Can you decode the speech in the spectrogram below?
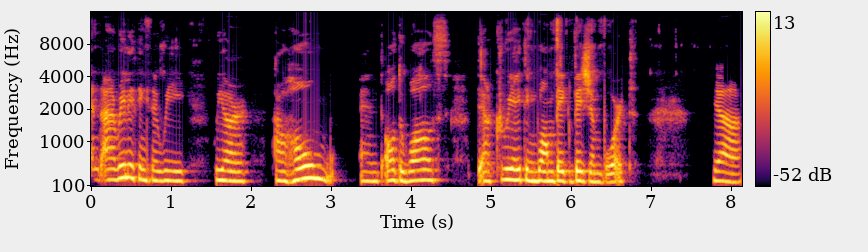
and i really think that we we are our home and all the walls they are creating one big vision board yeah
